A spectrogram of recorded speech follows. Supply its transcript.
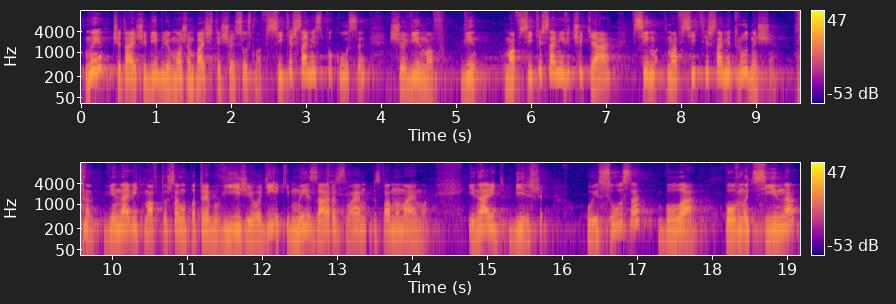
Ми, читаючи Біблію, можемо бачити, що Ісус мав всі ті ж самі спокуси, що Він мав він мав всі ті ж самі відчуття, всі, мав всі ті ж самі труднощі. Він навіть мав ту ж саму потребу в їжі і воді, які ми зараз з вами маємо. І навіть більше, у Ісуса була повноцінна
